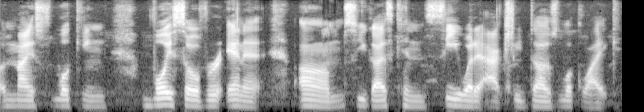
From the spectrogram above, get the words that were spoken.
a nice looking voiceover in it, um, so you guys can see what it actually does look like.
